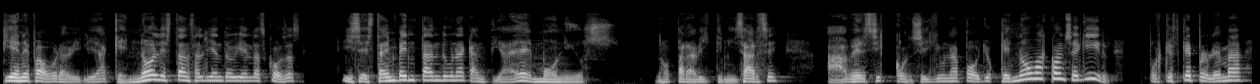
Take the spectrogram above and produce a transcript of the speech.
tiene favorabilidad, que no le están saliendo bien las cosas y se está inventando una cantidad de demonios, ¿no? Para victimizarse, a ver si consigue un apoyo que no va a conseguir, porque es que el problema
